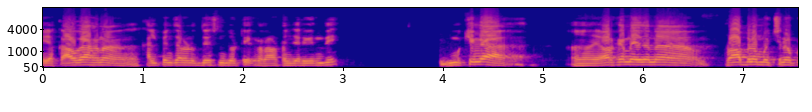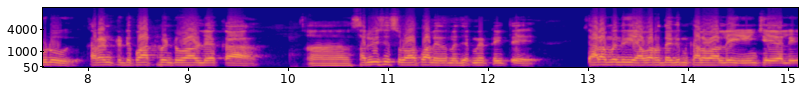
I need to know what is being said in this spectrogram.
ఈ యొక్క అవగాహన కల్పించాలనే ఉద్దేశంతో ఇక్కడ రావడం జరిగింది. ముఖ్యంగా ఎవరికైనా ఏదైనా ప్రాబ్లం వచ్చినప్పుడు కరెంట్ డిపార్ట్మెంట్ వాళ్ళ యొక్క సర్వీసెస్ లోపాలు ఏదైనా జరిగినట్టయితే చాలామందికి ఎవరి దగ్గర కలవాలి ఏం చేయాలి?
